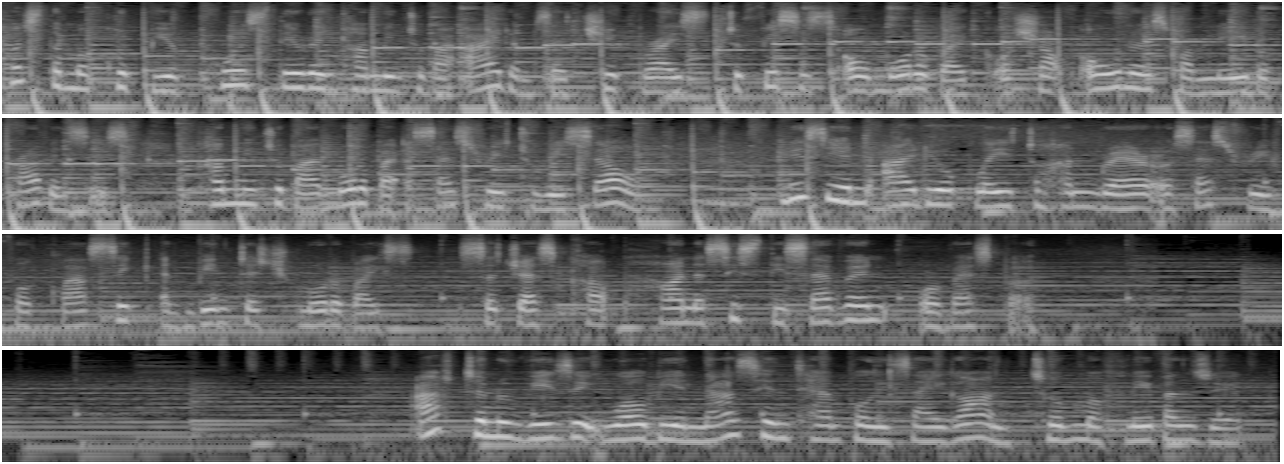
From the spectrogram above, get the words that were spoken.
Customer could be a poor student coming to buy items at cheap price to visit old motorbike or shop owners from neighbor provinces coming to buy motorbike accessories to resell. This is an ideal place to hunt rare accessories for classic and vintage motorbikes such as Cub, Honda 67 or Vespa. Afternoon visit will be an ancient temple in Saigon, Tomb of Le Van Duyệt.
